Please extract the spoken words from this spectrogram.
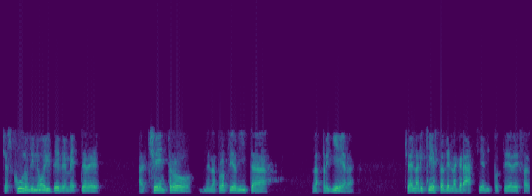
ciascuno di noi deve mettere al centro della propria vita la preghiera, cioè la richiesta della grazia di poter far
